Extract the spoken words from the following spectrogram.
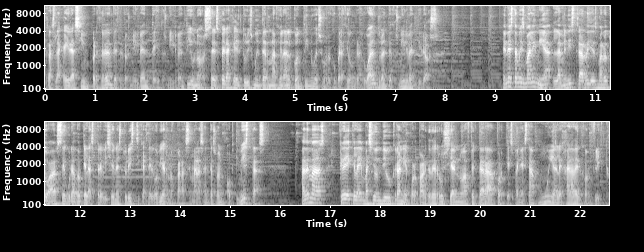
tras la caída sin precedentes de 2020 y 2021, se espera que el turismo internacional continúe su recuperación gradual durante 2022. En esta misma línea, la ministra Reyes Maroto ha asegurado que las previsiones turísticas del gobierno para Semana Santa son optimistas. Además, cree que la invasión de Ucrania por parte de Rusia no afectará porque España está muy alejada del conflicto.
